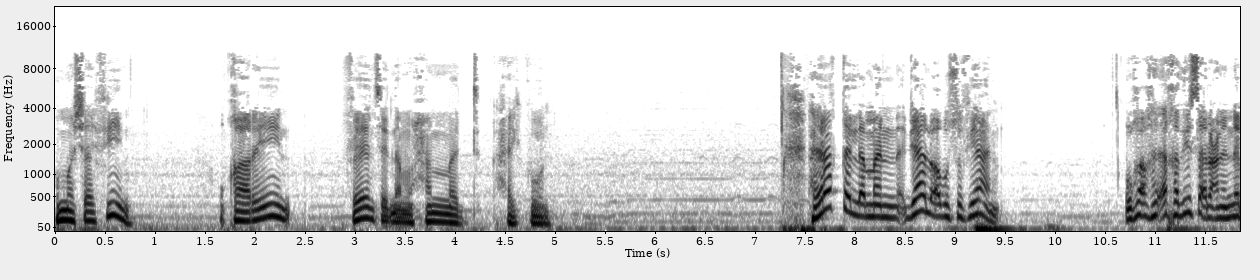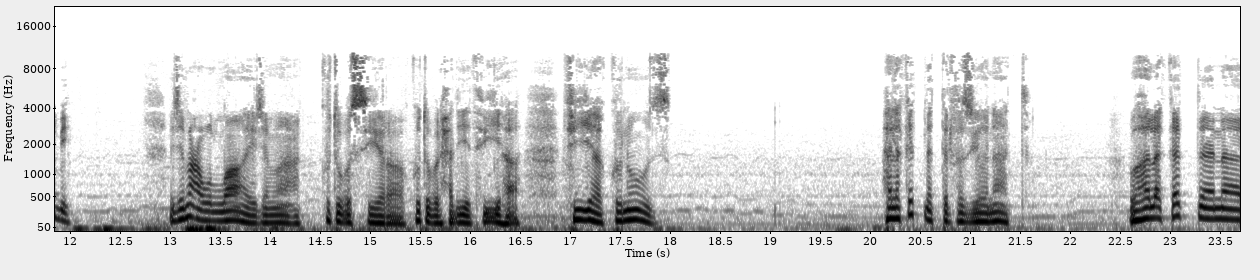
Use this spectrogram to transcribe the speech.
هم شايفين وقارين فين سيدنا محمد حيكون. هيرقل لما جاله أبو سفيان واخذ يسأل عن النبي. يا جماعة والله يا جماعة كتب السيرة كتب الحديث فيها فيها كنوز. هلكتنا التلفزيونات. وهلكتنا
